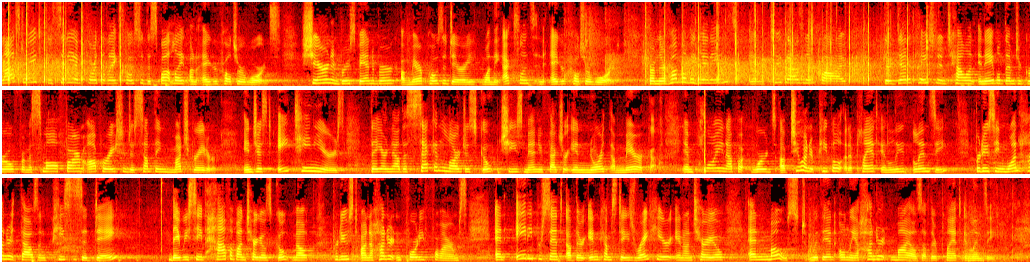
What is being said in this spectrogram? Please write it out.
last week the City of Kawartha Lakes hosted the Spotlight on Agriculture Awards. Sharon and Bruce Vandenberg of Mariposa Dairy won the Excellence in Agriculture Award. From their humble beginnings in 2005, their dedication and talent enabled them to grow from a small farm operation to something much greater. In just 18 years, they are now the second largest goat cheese manufacturer in North America, employing upwards of 200 people at a plant in Lindsay, producing 100,000 pieces a day. They receive half of Ontario's goat milk produced on 140 farms, and 80% of their income stays right here in Ontario, and most within only 100 miles of their plant in Lindsay.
